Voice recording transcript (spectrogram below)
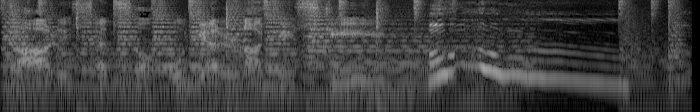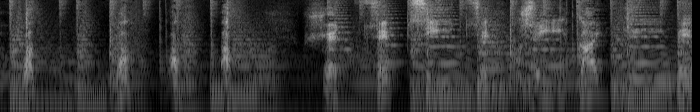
Dáli se, co udělat s tím. Všetci psíci říkají mi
